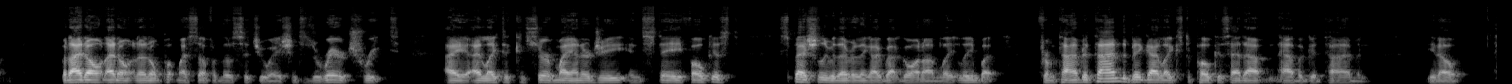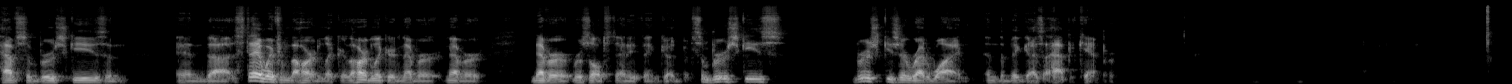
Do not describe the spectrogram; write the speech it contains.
But I don't I don't I don't put myself in those situations. It's a rare treat. I, I like to conserve my energy and stay focused, especially with everything I've got going on lately. But from time to time, the big guy likes to poke his head out and have a good time and you know have some brewskis and and uh, stay away from the hard liquor. The hard liquor never, never, never results to anything good. But some brewskis, brewskis are red wine, and the big guy's a happy camper.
